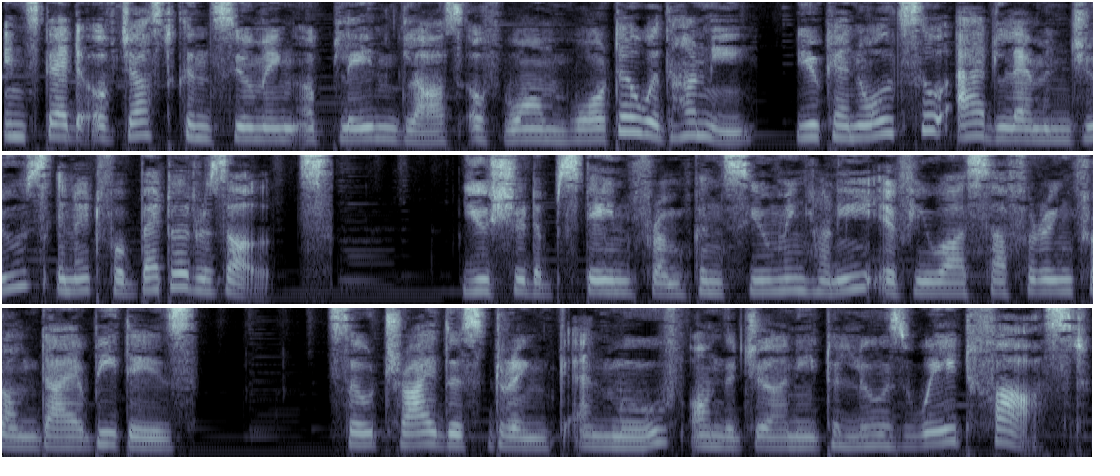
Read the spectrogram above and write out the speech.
Instead of just consuming a plain glass of warm water with honey, you can also add lemon juice in it for better results. You should abstain from consuming honey if you are suffering from diabetes. So try this drink and move on the journey to lose weight fast.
